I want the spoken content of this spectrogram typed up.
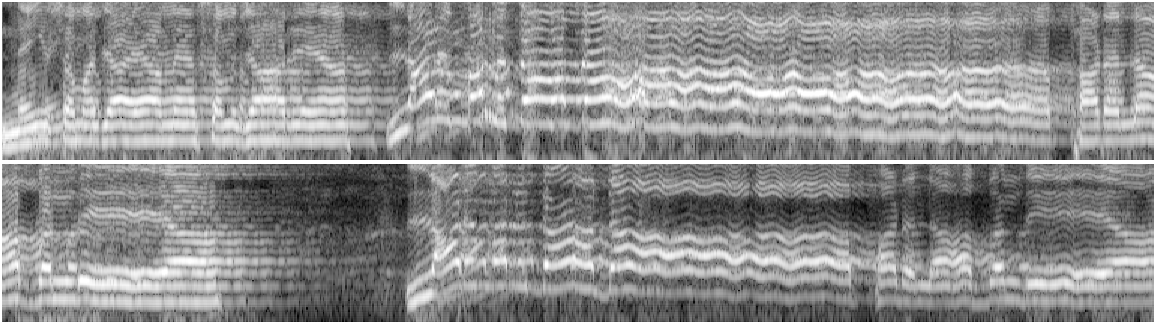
نہیں سمجھ آیا میں سمجھا رہے ہیں لڑ مردادا پھڑلا بندے لڑ پھڑلا بندیا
